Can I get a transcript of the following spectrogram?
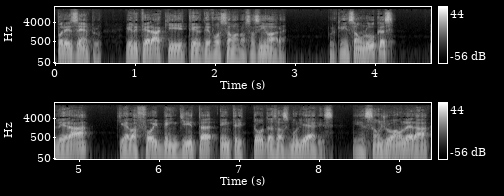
Por exemplo, ele terá que ter devoção a Nossa Senhora, porque em São Lucas lerá que ela foi bendita entre todas as mulheres, e em São João lerá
